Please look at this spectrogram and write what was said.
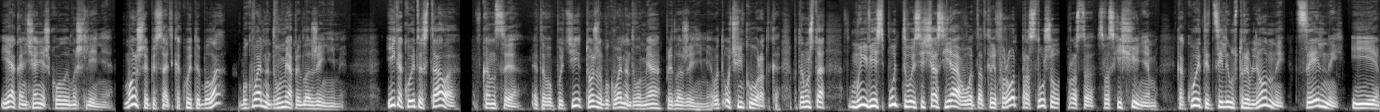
и окончания школы мышления, можешь описать, какой ты была? Буквально двумя предложениями. И какой ты стала в конце этого пути тоже буквально двумя предложениями. Вот очень коротко. Потому что мы весь путь твой сейчас, я вот открыв рот, прослушал просто с восхищением, какой ты целеустремленный, цельный и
